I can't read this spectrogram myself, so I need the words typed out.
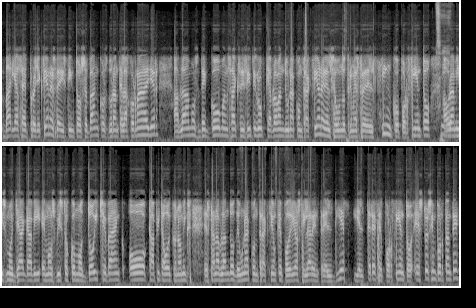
varias eh, proyecciones de distintos bancos durante la jornada de ayer. Hablábamos de Goldman Sachs y Citigroup que hablaban de una contracción en el segundo trimestre del 5%. Ahora mismo ya, Gaby, hemos visto como Deutsche Bank o Capital Economics están hablando de una contracción que podría oscilar entre el 10 y el 13%. Esto es importante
